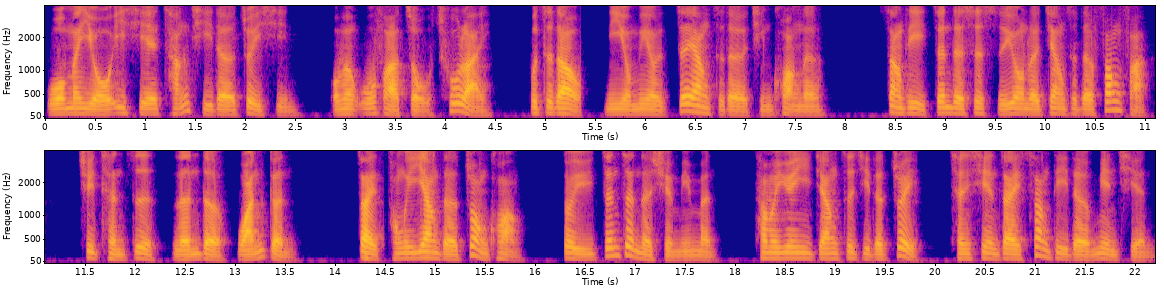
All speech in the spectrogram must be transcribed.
我们有一些长期的罪行。我们无法走出来，不知道你有没有这样子的情况呢？上帝真的是使用了这样子的方法去惩治人的顽梗，在同一样的状况，对于真正的选民们，他们愿意将自己的罪呈现在上帝的面前，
